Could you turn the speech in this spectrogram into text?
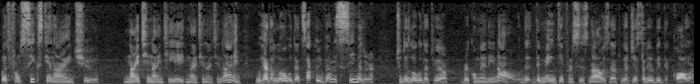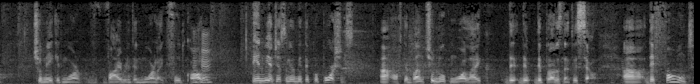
But from 69 to 1998, 1999, we had a logo that's actually very similar to the logo that we are recommending now. The, the main differences now is that we are just a little bit the color to make it more vibrant and more like food color, and we adjust a little bit the proportions uh, of the bun to look more like the, the, the products that we sell. Uh, the font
